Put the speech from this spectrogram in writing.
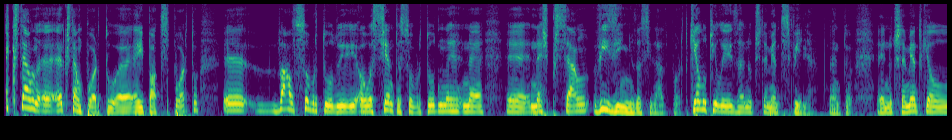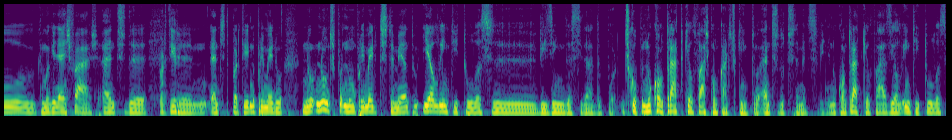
a, questão, a questão Porto, a hipótese Porto, eh, vale sobretudo, ou assenta sobretudo na, na, na expressão vizinho da cidade de Porto, que ele utiliza no Testamento de Sevilha. Portanto, eh, no testamento que, ele, que Magalhães faz antes de partir, eh, antes de partir no primeiro, no, num, num primeiro testamento, ele intitula-se vizinho da cidade do Porto. Desculpe, no contrato que ele faz com Carlos V, antes do testamento de Sevilha, no contrato que ele faz, ele intitula-se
